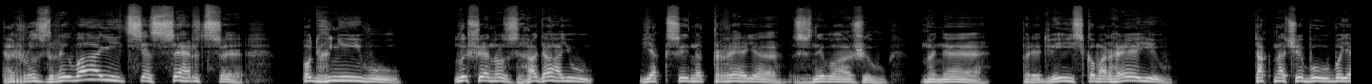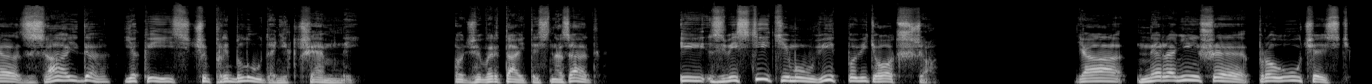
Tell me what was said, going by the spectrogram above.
Та розривається серце од гніву, лише но згадаю, як сина Трея зневажив мене перед військом аргеїв, так наче був би я зайда якийсь чи приблуда нікчемний. Отже, вертайтесь назад і звістіть йому відповідь от що. Я не раніше про участь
